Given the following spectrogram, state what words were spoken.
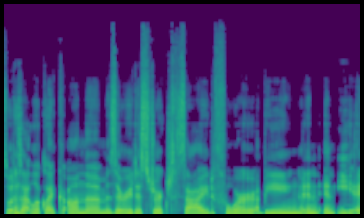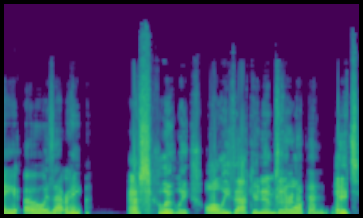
So, what does that look like on the Missouri District side for being an, an EAO? Is that right? Absolutely. All these acronyms that are out there, right?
